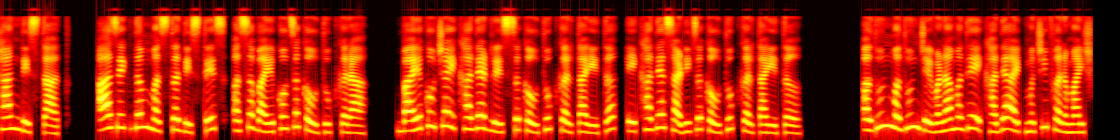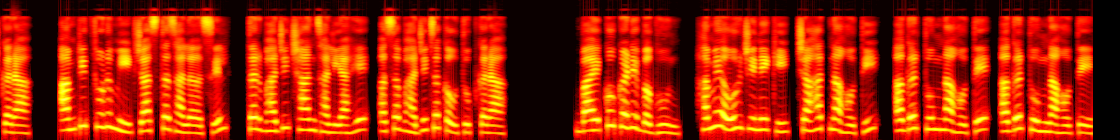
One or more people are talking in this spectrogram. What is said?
छान दिसतात. आज एकदम मस्त दिसतेस असं बायकोचं कौतुक करा. बायकोच्या एखाद्या ड्रेसचं कौतुक करता येतं एखाद्या साडीचं कौतुक करता येतं. अधूनमधून जेवणामध्ये एखाद्या आयटमची फरमाईश करा. आमटीत थोडं मीठ जास्त झालं असेल तर भाजी छान झाली आहे असं भाजीचं कौतुक करा. बायकोकडे बघून हमें और जिने की चाहत ना होती अगर तुम ना होते अगर तुम ना होते.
